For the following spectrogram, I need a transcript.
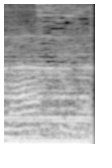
Mafia.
